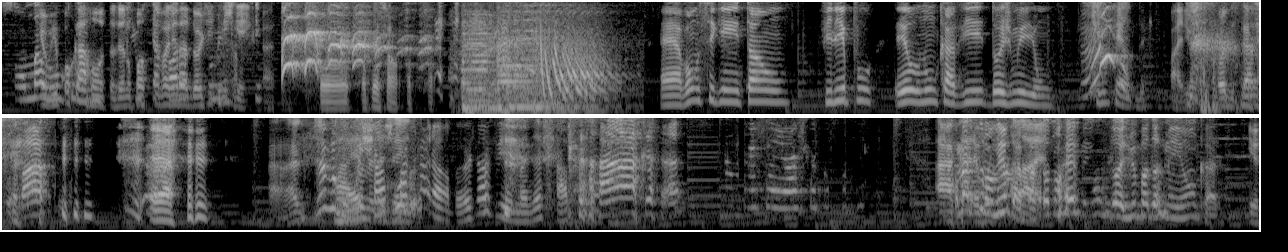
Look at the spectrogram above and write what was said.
Sou um Eu maluco. vi Pocahontas, eu não posso ser validador de ninguém, assim. cara. Ô, ô, pessoal, ô, pessoal. É, vamos seguir então. Filipe, eu nunca vi 2001. Te entendo. Pariu. Odisseia espaço? É. Caralho, já viu Ah, é o chato gente. pra caramba. Eu já vi, mas é chato. Esse aí eu acho que eu tô... Ah, Como é que tu eu vou não viu, cara? Passou no Réveillon de 2000 pra 2001, cara. Eu,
